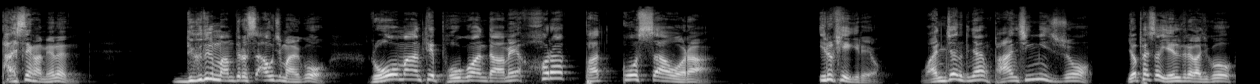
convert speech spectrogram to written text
발생하면은, 너희들 마음대로 싸우지 말고, 로마한테 보고한 다음에 허락받고 싸워라. 이렇게 얘기를 해요. 완전 그냥 반식민지죠. 옆에서 예를 들어가지고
